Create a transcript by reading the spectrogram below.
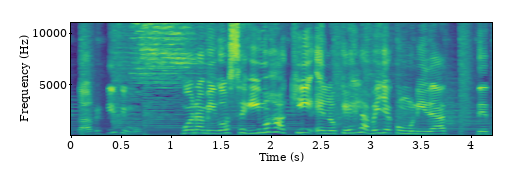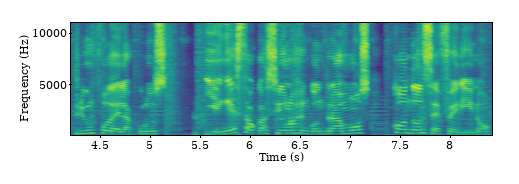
Está riquísimo. Bueno amigos, seguimos aquí en lo que es la bella comunidad de Triunfo de la Cruz y en esta ocasión nos encontramos con Don Seferino,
